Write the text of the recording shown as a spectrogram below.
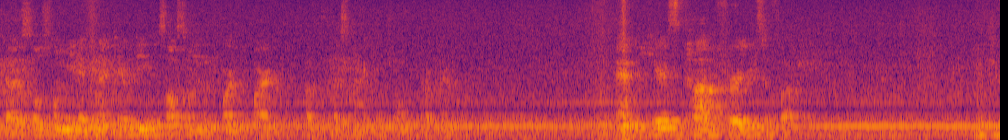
because social media connectivity is also an important part of the SMAC control program. And here's Todd for use of flow. Thank you.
